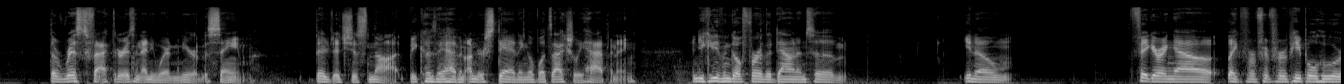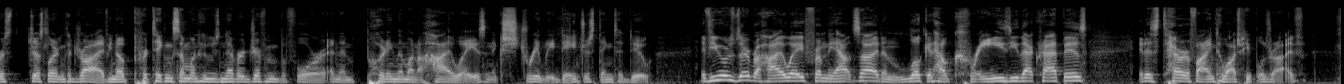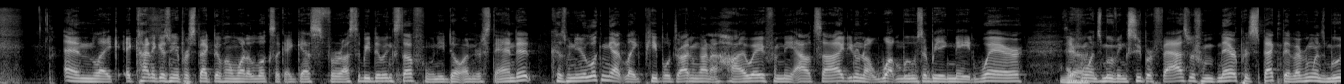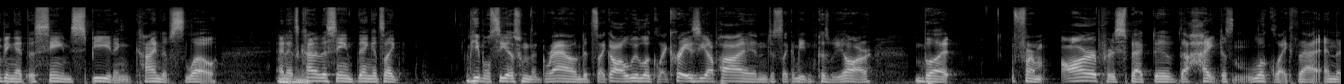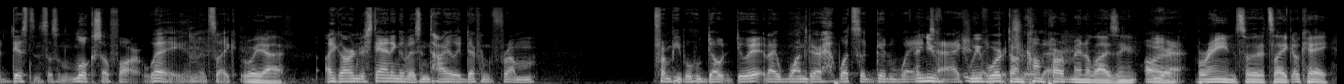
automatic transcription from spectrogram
the risk factor isn't anywhere near the same. They're, it's just not because they have an understanding of what's actually happening, and you can even go further down into, you know, figuring out like for for, for people who are just learning to drive. You know, taking someone who's never driven before and then putting them on a highway is an extremely dangerous thing to do. If you observe a highway from the outside and look at how crazy that crap is, it is terrifying to watch people drive and like it kind of gives me a perspective on what it looks like i guess for us to be doing stuff when you don't understand it. Because when you're looking at like people driving on a highway from the outside you don't know what moves are being made where. Yeah. everyone's moving super fast but from their perspective everyone's moving at the same speed and kind of slow. And it's mm-hmm. kind of the same thing. It's like people see us from the ground. It's like oh we look like crazy up high and just like i mean because we are. But from our perspective the height doesn't look like that and the distance doesn't look so far away. And it's like Well, yeah. Like our understanding of it is entirely different from from people who don't do it and i wonder what's a good way and to actually we've like, worked on portray that. compartmentalizing our Yeah. brain so that it's like okay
